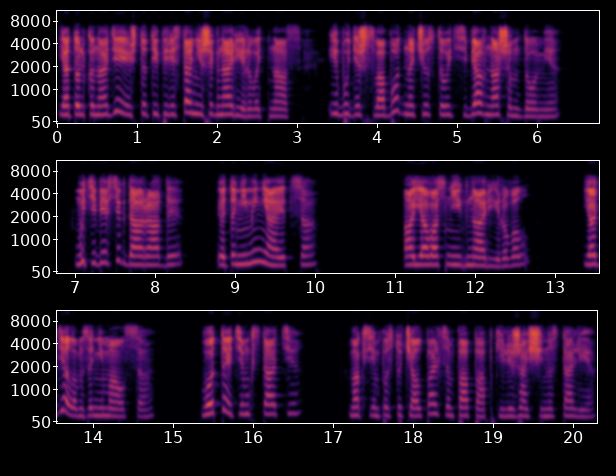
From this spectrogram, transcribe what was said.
Я только надеюсь, что ты перестанешь игнорировать нас и будешь свободно чувствовать себя в нашем доме. Мы тебе всегда рады. Это не меняется. А я вас не игнорировал. Я делом занимался. Вот этим, кстати. Максим постучал пальцем по папке, лежащей на столе.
